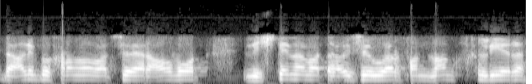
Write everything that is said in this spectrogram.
dat al die programme wat so herhaal word die stemme wat hy so hoor van lank gelede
